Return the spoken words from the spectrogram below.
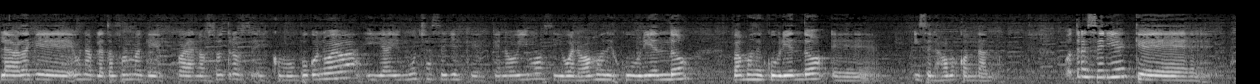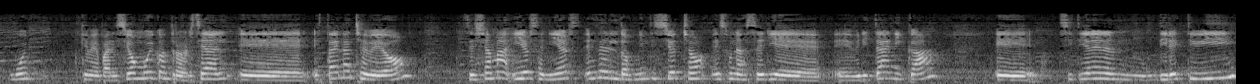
La verdad que es una plataforma que para nosotros es como un poco nueva y hay muchas series que, no vimos y bueno, vamos descubriendo, vamos descubriendo eh, y se las vamos contando. Otra serie que, muy, que me pareció muy controversial eh, está en HBO, se llama Years and Years, es del 2018, es una serie eh, británica eh, si tienen DirecTV,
